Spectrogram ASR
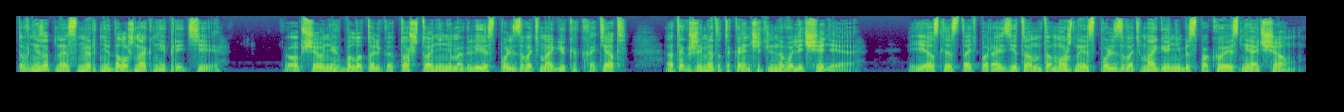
то внезапная смерть не должна к ней прийти. Общее у них было только то, что они не могли использовать магию как хотят, а также метод окончательного лечения. Если стать паразитом, то можно использовать магию, не беспокоясь ни о чем.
